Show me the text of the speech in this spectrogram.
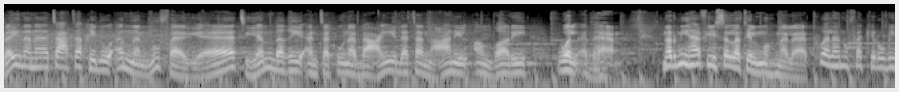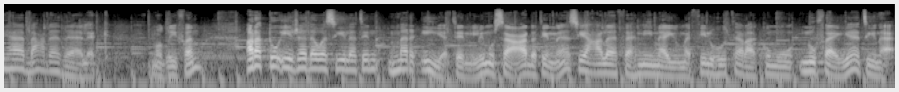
بيننا تعتقد أن النفايات ينبغي أن تكون بعيدة عن الأنظار والأذهان. نرميها في سلة المهملات ولا نفكر بها بعد ذلك. مضيفا أردت إيجاد وسيلة مرئية لمساعدة الناس على فهم ما يمثله تراكم نفاياتنا.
